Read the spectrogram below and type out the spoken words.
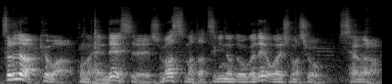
それでは今日はこの辺で失礼します。また次の動画でお会いしましょう。さよなら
